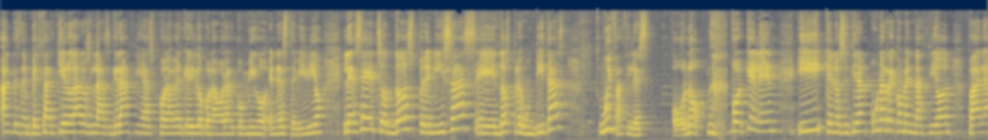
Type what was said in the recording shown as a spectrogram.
antes de empezar quiero daros las gracias por haber querido colaborar conmigo en este vídeo. Les he hecho dos premisas, eh, dos preguntitas muy fáciles o no, por qué leen y que nos hicieran una recomendación para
